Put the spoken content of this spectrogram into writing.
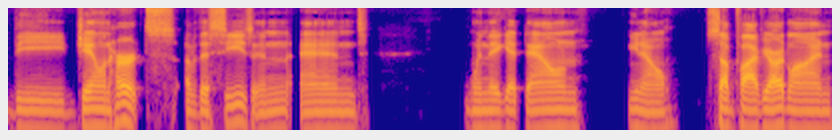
the Jalen Hurts of this season. And when they get down, you know, sub five yard line,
